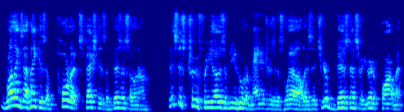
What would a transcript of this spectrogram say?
one of the things I think is important, especially as a business owner, this is true for you, those of you who are managers as well, is that your business or your department,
